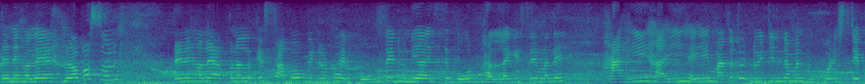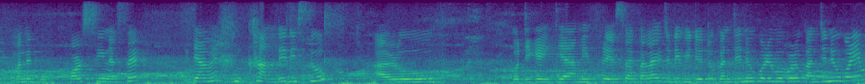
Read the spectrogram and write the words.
তেনেহ'লে ৰ'বচোন। তেনেহ'লে আপোনালোকে চাব বিদুৰ ভাই বহুতেই ধুনীয়া হৈছে বহুত ভাল লাগিছে। মানে হাঁহি হাঁহি হাঁহি মাজতে দুই তিনিটামান দুখৰ ষ্টেপ মানে দুখৰ চিন আছে। তেতিয়া আমি কান্দি দিছোঁ। আৰু গতিকে এতিয়া আমি ফ্ৰেছ হৈ পেলাই যদি ভিডিঅ'টো কণ্টিনিউ কৰিব পাৰোঁ কণ্টিনিউ কৰিম।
